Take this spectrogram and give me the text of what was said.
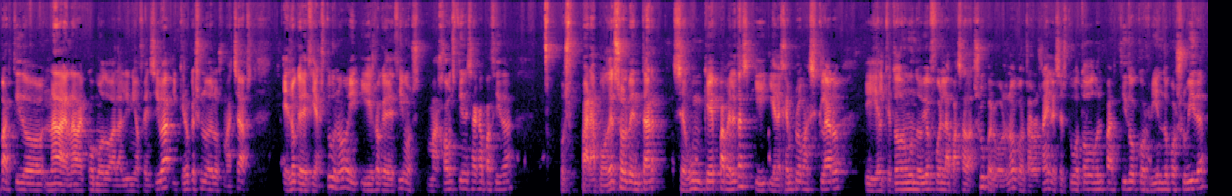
partido nada, nada cómodo a la línea ofensiva y creo que es uno de los matchups. Es lo que decías tú, ¿no? Y, y es lo que decimos. Mahomes tiene esa capacidad pues para poder solventar según qué papeletas y, el ejemplo más claro y el que todo el mundo vio fue en la pasada Super Bowl, ¿no? Contra los Niners. Estuvo todo el partido corriendo por su vida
